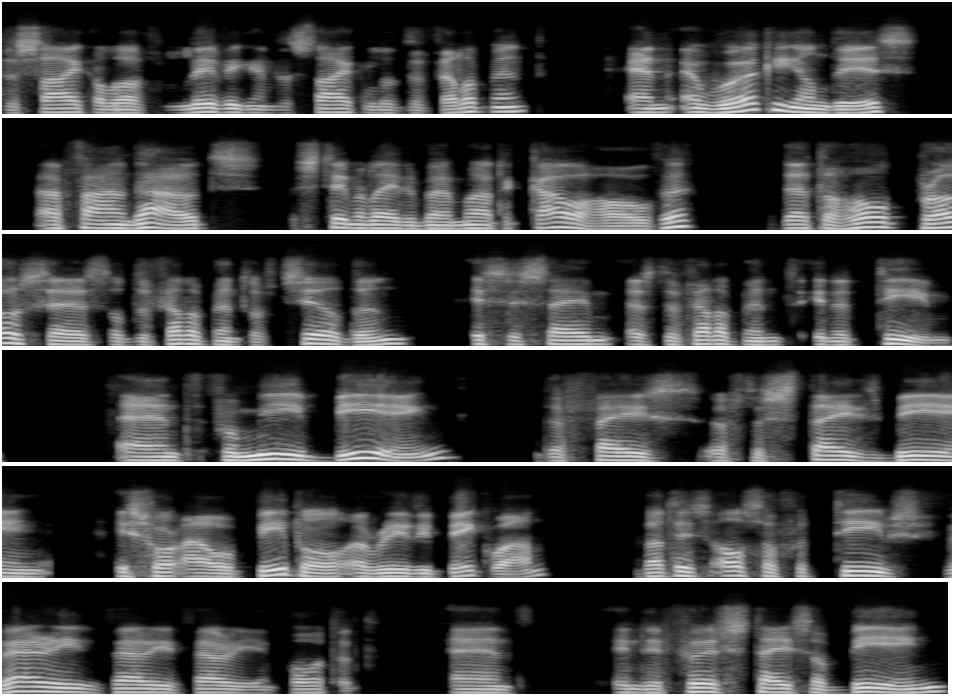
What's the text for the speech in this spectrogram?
the cycle of living and the cycle of development. And, and working on this, I found out, stimulated by Martin Kouwenhoven, that the whole process of development of children is the same as development in a team. And for me, being the face of the stage being is for our people a really big one, but it's also for teams very, very, very important. And in the first stage of being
